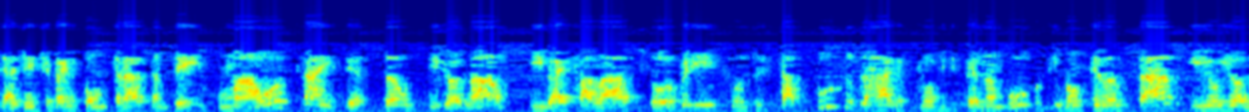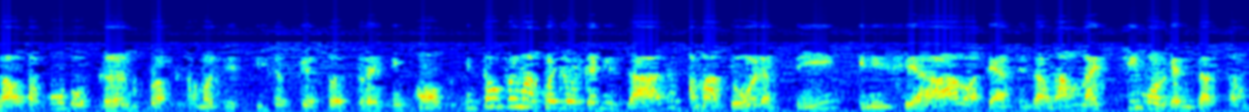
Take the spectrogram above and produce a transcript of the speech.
a gente vai encontrar também uma outra inserção de jornal que vai falar sobre os estatutos da Rádio Clube de Pernambuco que vão ser lançados e o jornal está convocando o próprio Jornal de Recife as pessoas para esse encontro. Então foi uma coisa organizada, amadora sim, inicial, até artesanal, mas tinha uma organização.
